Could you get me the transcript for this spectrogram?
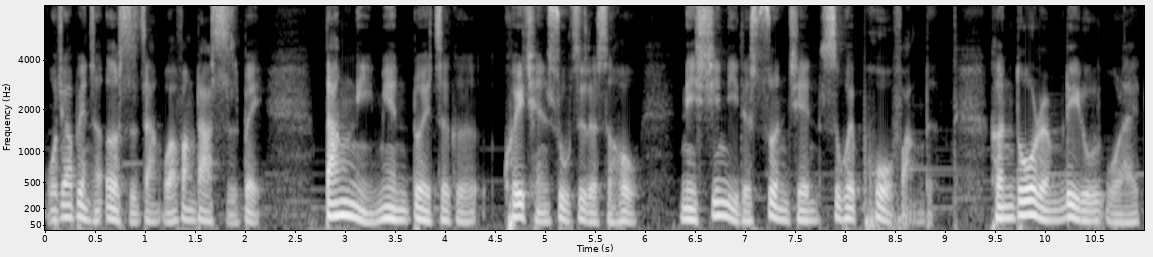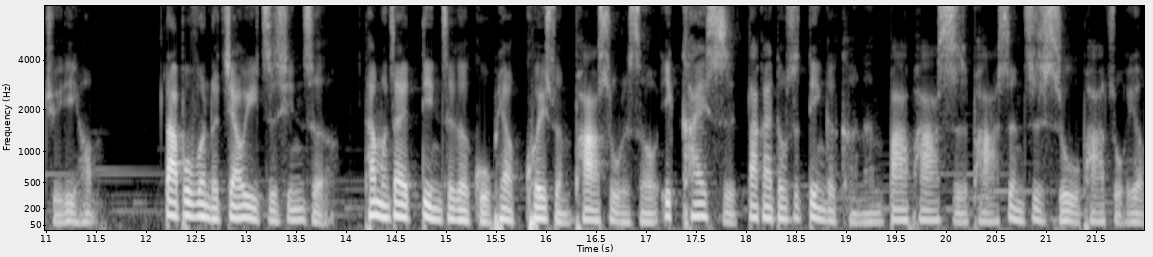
我就要变成二十张，我要放大十倍。当你面对这个亏钱数字的时候，你心里的瞬间是会破防的。很多人，例如我来举例哈，大部分的交易执行者。他们在定这个股票亏损趴数的时候，一开始大概都是定个可能八趴、十趴，甚至十五趴左右。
